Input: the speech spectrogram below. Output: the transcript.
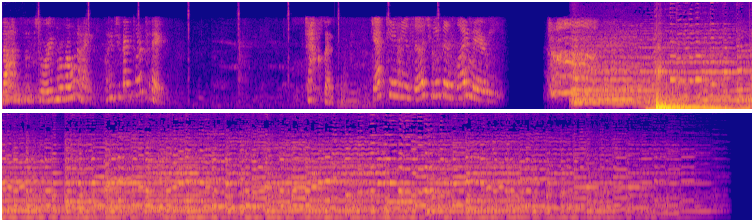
that's the story of Moroni. What did you guys learn today? Jackson. Jackson, you first week of primary.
